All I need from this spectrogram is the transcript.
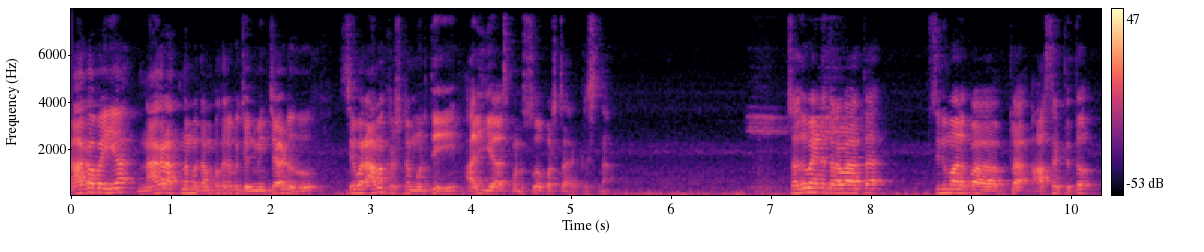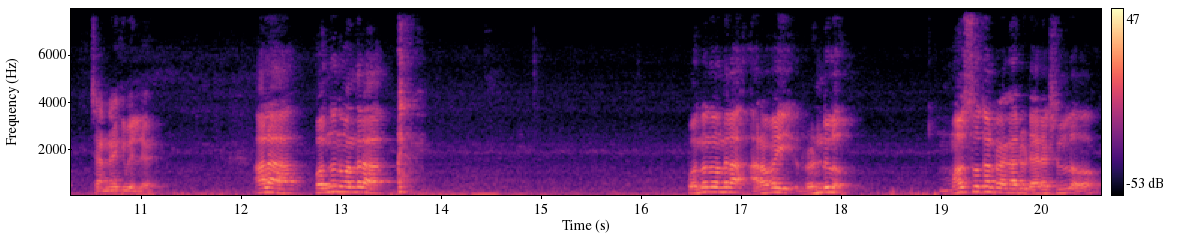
రాఘవయ్య నాగరత్నమ్మ దంపతులకు జన్మించాడు శివరామకృష్ణమూర్తి అలియాస్ మన సూపర్ స్టార్ కృష్ణ. చదువైన తర్వాత సినిమాల పట్ల ఆసక్తితో చెన్నైకి వెళ్ళాడు. అలా పంతొమ్మిది వందల పంతొమ్మిది వందల అరవై రెండులో మధుసూదన్ రావు గారి డైరెక్షన్లో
